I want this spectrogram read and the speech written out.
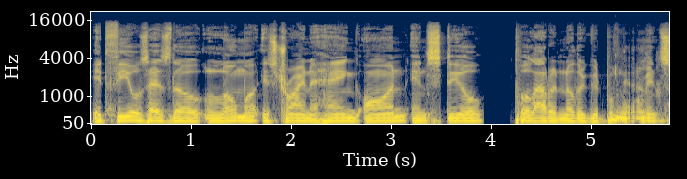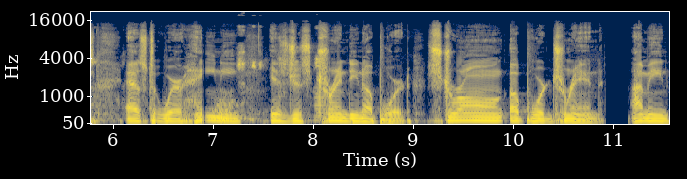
it feels as though Loma is trying to hang on and still pull out another good performance as to where Haney is just trending upward, strong upward trend. I mean,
